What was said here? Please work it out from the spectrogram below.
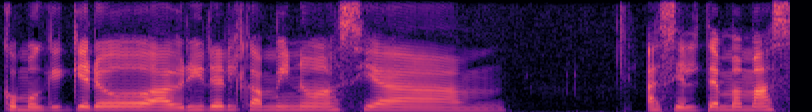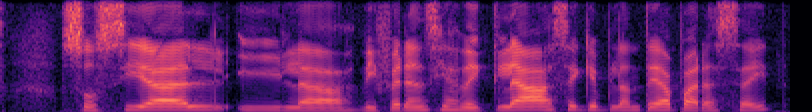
como que quiero abrir el camino hacia, mm, hacia el tema más social y las diferencias de clase que plantea Parasite.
